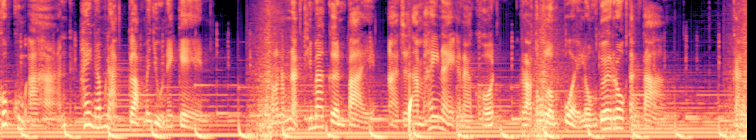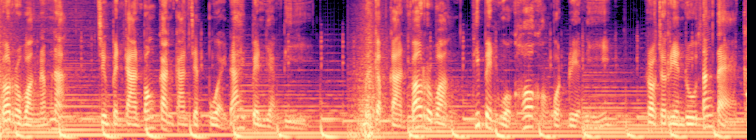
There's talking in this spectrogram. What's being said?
ควบคุมอาหารให้น้ำหนักกลับมาอยู่ในเกณฑ์ เพราะน้ำหนักที่มากเกินไปอาจจะทำให้ในอนาคต เราต้องล้มป่วยลงด้วยโรคต่างๆ การเฝ้าระวังน้ำหนักจึงเป็นการป้องกันการเจ็บป่วยได้เป็นอย่างดี เหมือนกับการเฝ้าระวังที่เป็นหัวข้อของบทเรียนนี้ เราจะเรียนรู้ตั้งแต่ค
